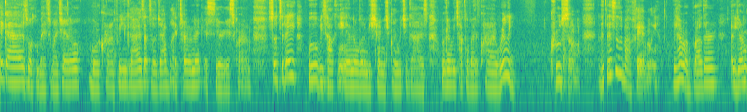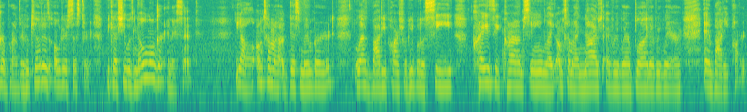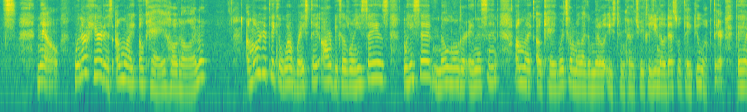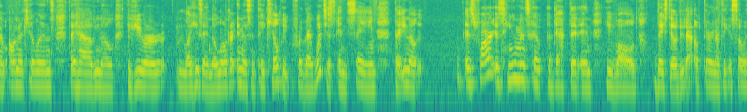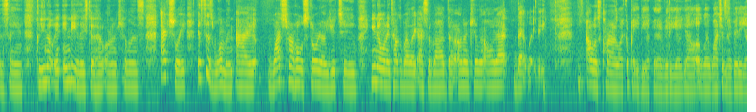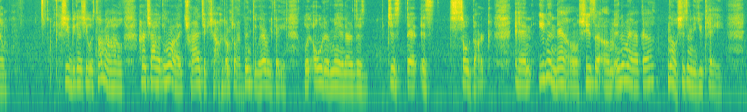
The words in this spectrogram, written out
Hey guys, welcome back to my channel. More crime for you guys. I told y'all black turtleneck is serious crime. So today we will be talking and I'm going to be sharing the screen with you guys. We're going to be talking about a crime really gruesome. This is about family. We have a brother, a younger brother, who killed his older sister because she was no longer innocent. Y'all, I'm talking about dismembered, left body parts for people to see, crazy crime scene. Like, I'm talking about knives everywhere, blood everywhere, and body parts. Now, when I hear this, I'm like, okay, hold on. I'm over here thinking what race they are because when he says when he said no longer innocent, I'm like, okay, we're talking about like a Middle Eastern country because you know that's what they do up there. They have honor killings. They have you know if you're like he said no longer innocent, they kill people for that, which is insane. That you know as far as humans have adapted and evolved, they still do that up there, and I think it's so insane. Because you know, in India, they still have honor killings. Actually, it's this woman. I watched her whole story on YouTube. You know, when they talk about like survived the honor killing, all that. That lady, I was crying like a baby up in that video, y'all. Like watching that video because she because she was talking about how her childhood, like tragic childhood. I'm sorry, I've been through everything with older men are just just that is so dark and even now she's a, um in america no she's in the uk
